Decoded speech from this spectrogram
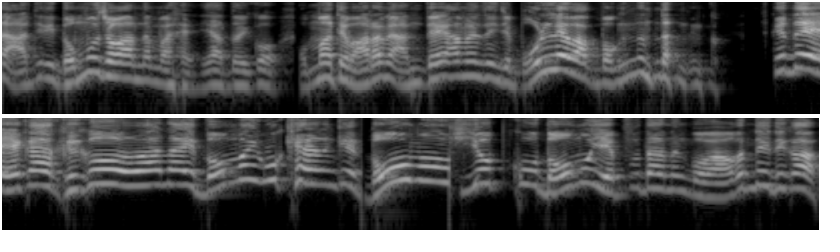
아들이 너무 좋아한단 말이야. 야 너 이거 엄마한테 말하면 안 돼? 하면서 이제 몰래 막 먹는다는 거. 근데 애가 그거 하나에 너무 행복해하는 게 너무 귀엽고 너무 예쁘다는 거야. 근데 내가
